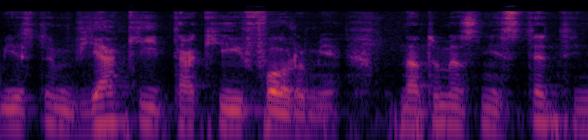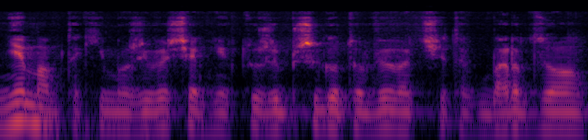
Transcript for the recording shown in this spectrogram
jestem w jakiej takiej formie. Natomiast niestety nie mam takiej możliwości, jak niektórzy, przygotowywać się tak bardzo,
